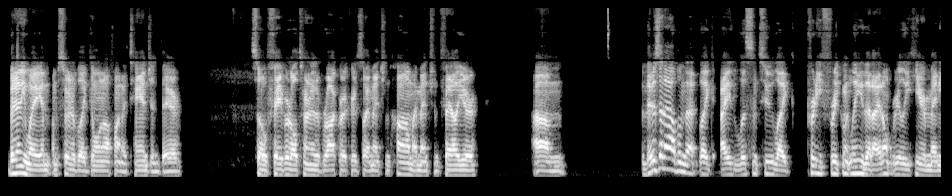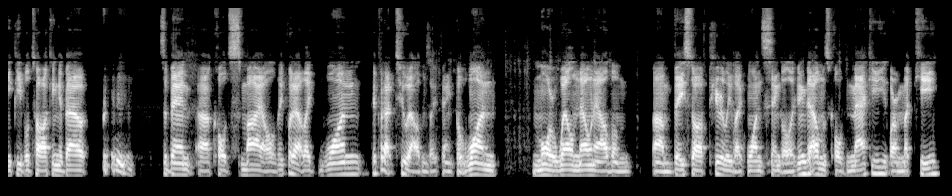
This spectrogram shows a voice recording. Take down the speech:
But anyway, I'm, I'm sort of like going off on a tangent there. So, favorite alternative rock records. So, I mentioned Hum, I mentioned Failure. Um, there's an album that like I listen to like pretty frequently that I don't really hear many people talking about. it's a band uh, called Smile. They put out like one, they put out two albums, I think, but one more well-known album um, based off purely like one single. I think the album is called Mackie or Maki,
